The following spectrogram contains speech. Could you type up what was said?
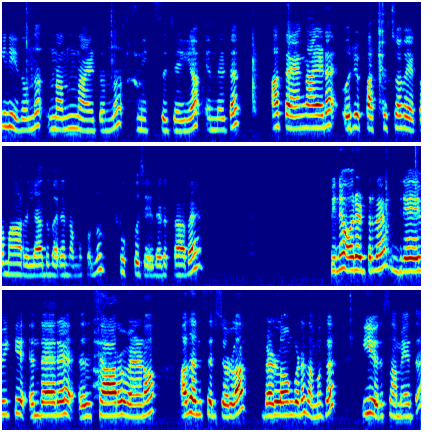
ഇനി ഇതൊന്ന് നന്നായിട്ടൊന്ന് മിക്സ് ചെയ്യാം. എന്നിട്ട് ആ തേങ്ങയുടെ ഒരു പച്ചച്ചുവയൊക്കെ മാറില്ല. അതുവരെ നമുക്കൊന്ന് കുക്ക് ചെയ്തെടുക്കാവേ. പിന്നെ ഓരോരുത്തരുടെ ഗ്രേവിക്ക് എന്തേരെ ചാറ് വേണോ അതനുസരിച്ചുള്ള വെള്ളവും കൂടെ നമുക്ക് ഈ ഒരു സമയത്ത്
